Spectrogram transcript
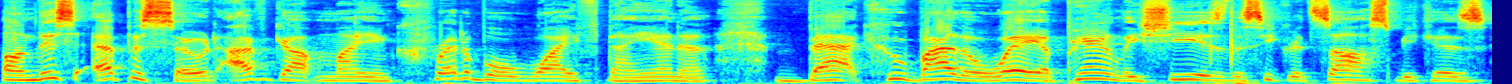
on this episode, I've got my incredible wife, Diana, back, who, by the way, apparently she is the secret sauce because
